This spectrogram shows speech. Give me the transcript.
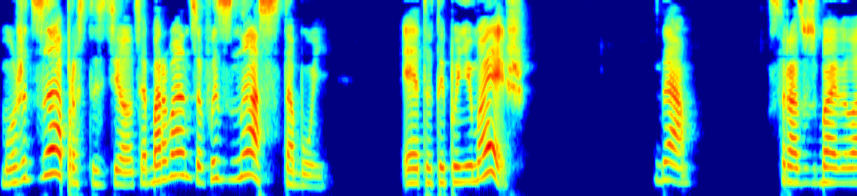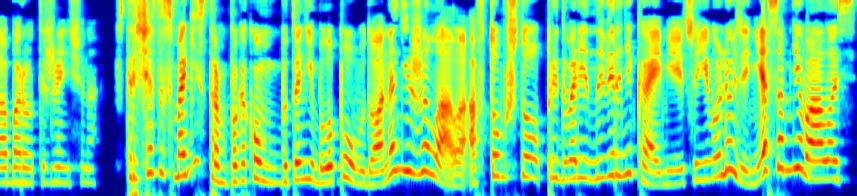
может запросто сделать оборванцев из нас с тобой. Это ты понимаешь? Да. Сразу сбавила обороты женщина. Встречаться с магистром по какому бы то ни было поводу она не желала, а в том, что при дворе наверняка имеются его люди, не сомневалась.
